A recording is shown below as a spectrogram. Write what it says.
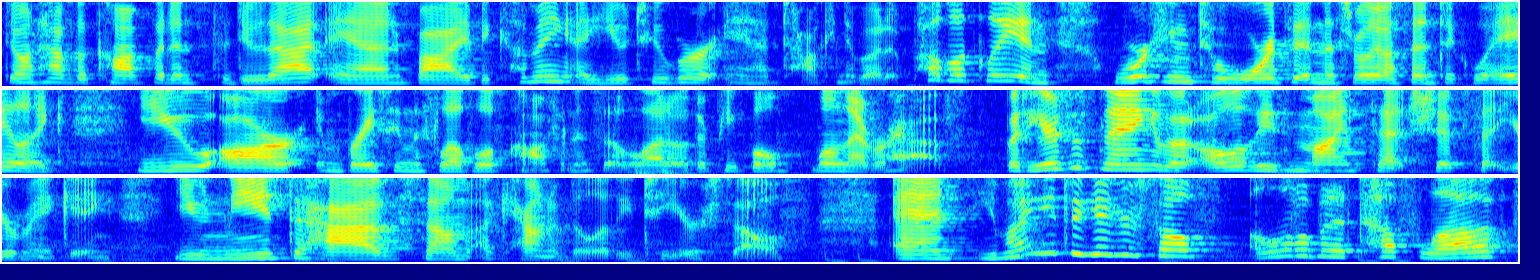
don't have the confidence to do that. And by becoming a YouTuber and talking about it publicly and working towards it in this really authentic way, like you are embracing this level of confidence that a lot of other people will never have. But here's the thing about all of these mindset shifts that you're making you need to have some accountability to yourself. And you might need to give yourself a little bit of tough love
